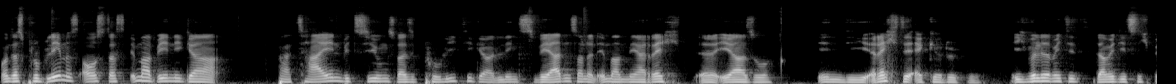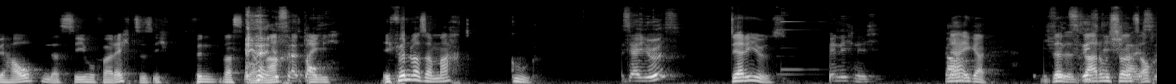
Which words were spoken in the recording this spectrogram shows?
und das Problem ist aus, dass immer weniger Parteien beziehungsweise Politiker links werden, sondern immer mehr recht, äh, eher so in die rechte Ecke rücken. Ich will damit, jetzt- damit jetzt nicht behaupten, dass Seehofer rechts ist. Ich finde, was er macht, er eigentlich. Ich finde, was er macht, gut. Seriös? Seriös. Bin ich nicht. Na, Warum? egal. Ich Da, darum soll es auch,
